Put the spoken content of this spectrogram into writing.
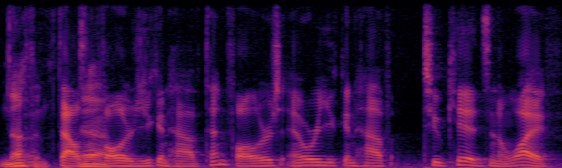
Nothing. a thousand Yeah. followers. You can have ten followers, and or you can have two kids and a wife.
